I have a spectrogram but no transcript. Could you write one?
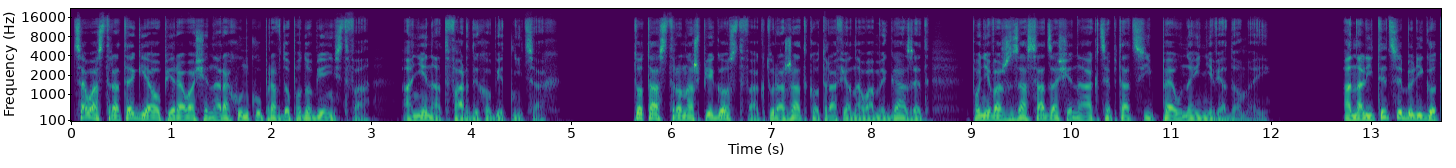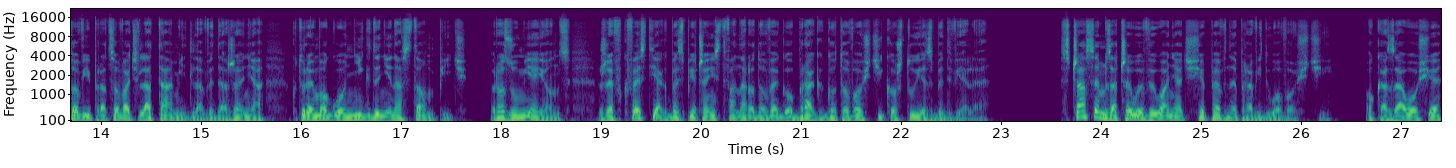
Cała strategia opierała się na rachunku prawdopodobieństwa, a nie na twardych obietnicach. To ta strona szpiegostwa, która rzadko trafia na łamy gazet, ponieważ zasadza się na akceptacji pełnej niewiadomej. Analitycy byli gotowi pracować latami dla wydarzenia, które mogło nigdy nie nastąpić, rozumiejąc, że w kwestiach bezpieczeństwa narodowego brak gotowości kosztuje zbyt wiele. Z czasem zaczęły wyłaniać się pewne prawidłowości. Okazało się,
